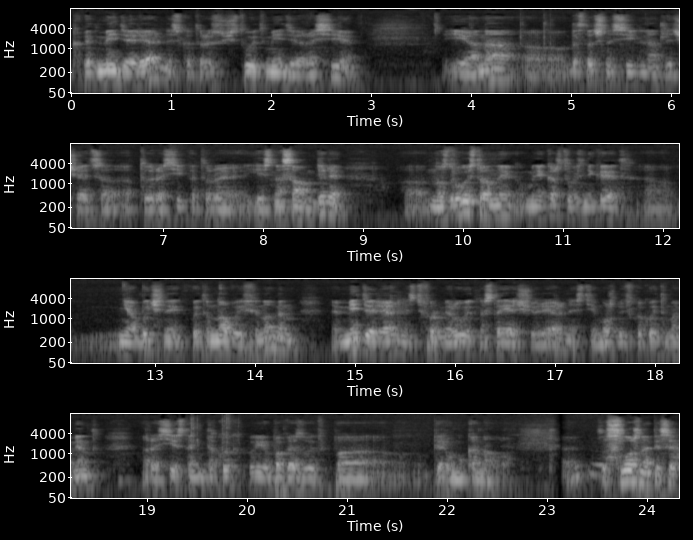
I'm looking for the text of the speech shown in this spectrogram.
какая-то медиа-реальность, в которой существует медиа Россия, и она достаточно сильно отличается от той России, которая есть на самом деле – но с другой стороны, мне кажется, возникает необычный какой-то новый феномен. Медиа-реальность формирует настоящую реальность, и может быть в какой-то момент Россия станет такой, как ее показывают по Первому каналу. Сложно описать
